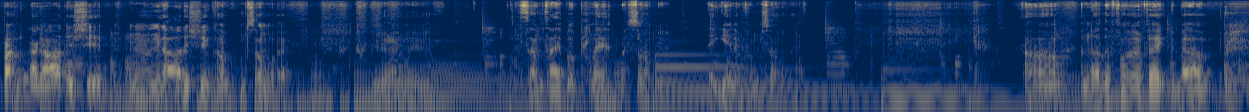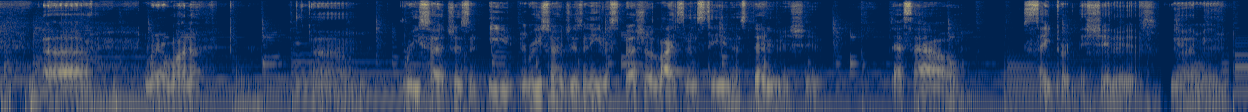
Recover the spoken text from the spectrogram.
probably like all this shit. You know what I mean? All this shit come from somewhere. You know what I mean? Some type of plant or something. They get it from somewhere. Um, another fun fact about uh, marijuana: um, researchers researchers need a special license to even study this shit. That's how sacred this shit is. You know what I mean?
